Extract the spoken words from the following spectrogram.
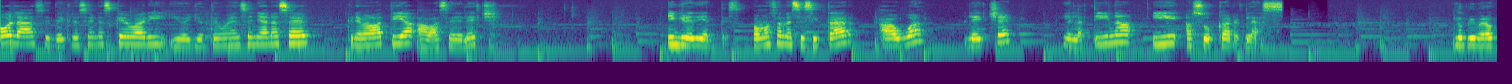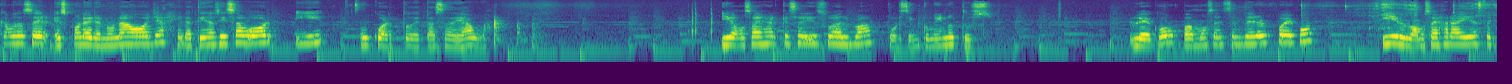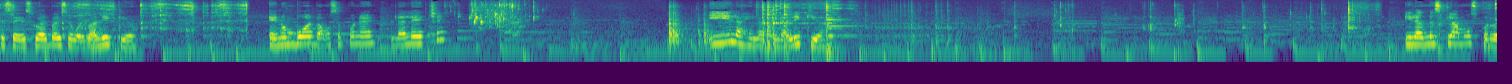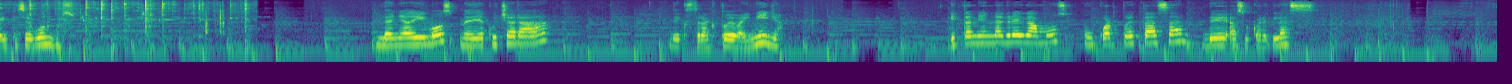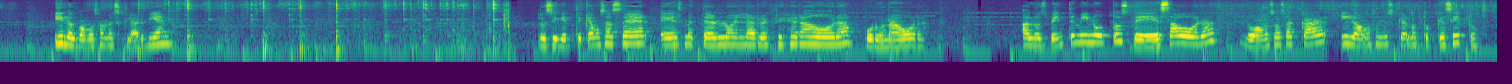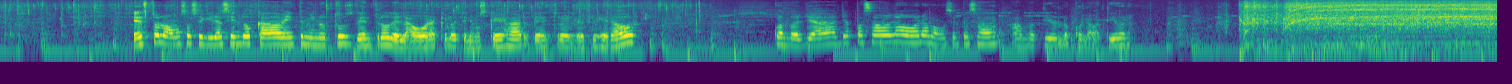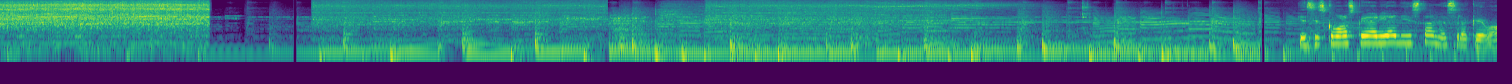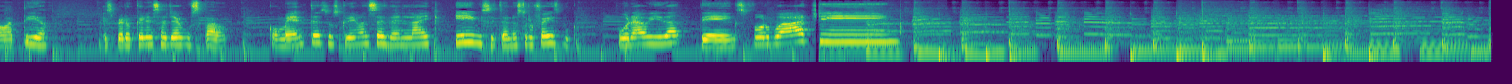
Hola, soy de Creaciones Kevari y hoy yo te voy a enseñar a hacer crema batida a base de leche. Ingredientes. Vamos a necesitar agua, leche, gelatina y azúcar glass. Lo primero que vamos a hacer es poner en una olla gelatina sin sabor y un cuarto de taza de agua. Y vamos a dejar que se disuelva por 5 minutos. Luego vamos a encender el fuego y lo vamos a dejar ahí hasta que se disuelva y se vuelva líquido. En un bol vamos a poner la leche y la gelatina líquida. Y las mezclamos por 20 segundos. Le añadimos media cucharada de extracto de vainilla. Y también le agregamos un cuarto de taza de azúcar glass y los vamos a mezclar bien. Lo siguiente que vamos a hacer es meterlo en la refrigeradora por una hora. A los 20 minutos de esa hora lo vamos a sacar y lo vamos a mezclar un toquecito. Esto lo vamos a seguir haciendo cada 20 minutos dentro de la hora que lo tenemos que dejar dentro del refrigerador. Cuando ya haya pasado la hora vamos a empezar a batirlo con la batidora. Y así es como nos quedaría lista nuestra crema batida. Espero que les haya gustado. Comenten, suscríbanse, den like y visiten nuestro Facebook. Pura vida, thanks for watching.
